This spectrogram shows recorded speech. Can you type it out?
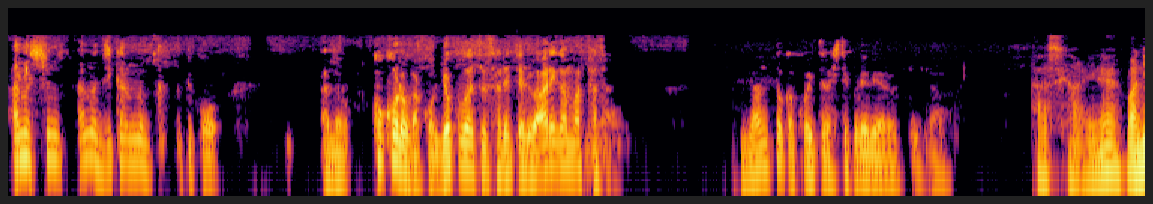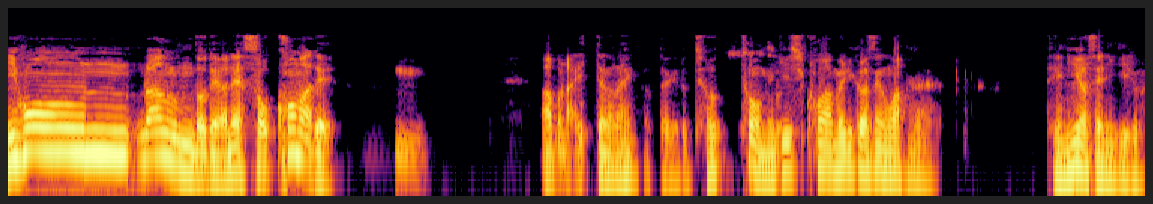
あの瞬、あの時間のグッてこう、あの、心がこう抑圧されてる、あれがまたさ、なんとかこいつらしてくれるやろっていうさ、確かにね。まあ日本ラウンドではね、そこまでうん。危ないってならへんかったけど、ちょっとメキシコアメリカ戦はもう、手に汗握る。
